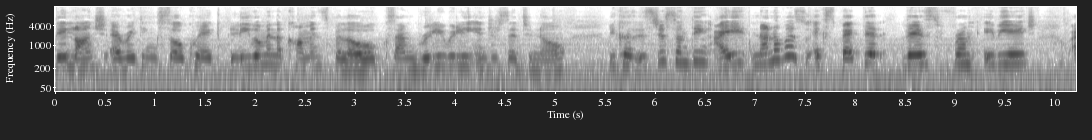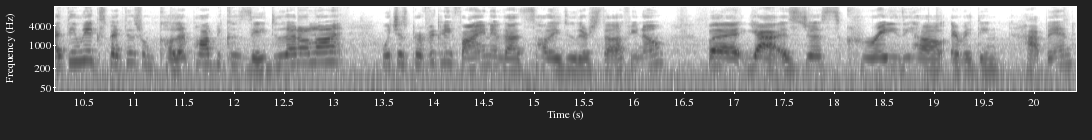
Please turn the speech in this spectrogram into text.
they launched everything so quick leave them in the comments below because i'm really really interested to know because it's just something i none of us expected this from abh I think we expect this from ColourPop because they do that a lot, which is perfectly fine if that's how they do their stuff, you know? But yeah, it's just crazy how everything happened.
